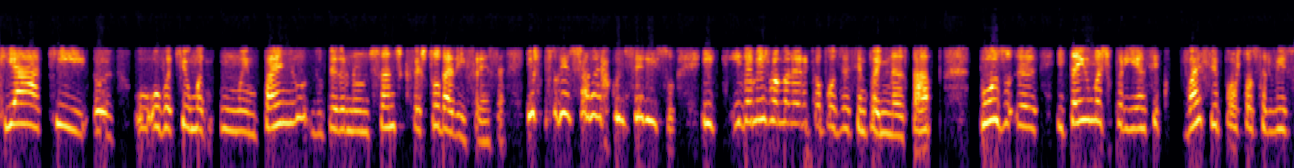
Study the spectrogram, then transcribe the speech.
que há aqui, uh, houve aqui uma, um empenho de Pedro Nuno Santos que fez toda a diferença. E os portugueses sabem reconhecer isso. E, e da mesma maneira que ele pôs esse empenho na TAP, pôs, uh, e tem uma experiência que vai ser posta ao serviço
